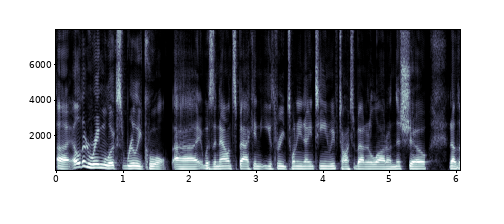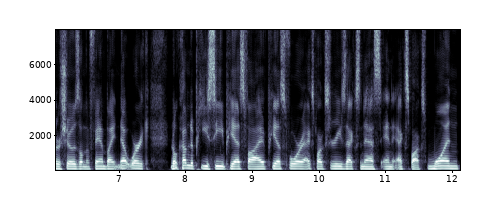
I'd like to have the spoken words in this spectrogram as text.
Elden Ring looks really cool. Uh, it was announced back in E3 2019. We've talked about it a lot on this show and other shows on the Fanbyte network. It'll come to PC, PS5, PS4, Xbox Series X and S, and Xbox One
